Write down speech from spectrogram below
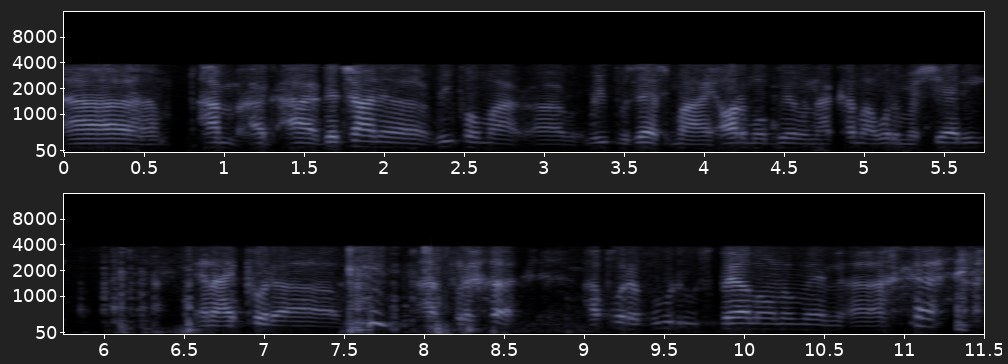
Uh, I'm, I, I, they're trying to repo my, uh, repossess my automobile, and I come out with a machete, and I put a, I put a, I put a voodoo spell on them, and uh,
